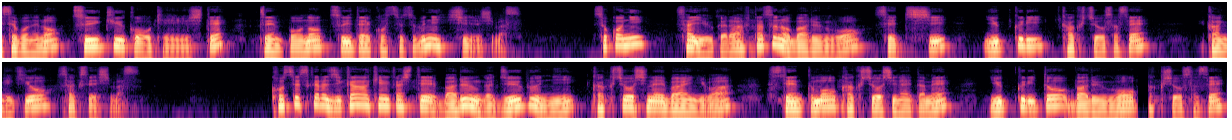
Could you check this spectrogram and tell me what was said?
背骨の椎球孔を経由して前方の椎体骨折部に侵入します。そこに左右から2つのバルーンを設置し、ゆっくり拡張させ、感激を作成します。骨折から時間が経過してバルーンが十分に拡張しない場合には、ステントも拡張しないため、ゆっくりとバルーンを拡張させ、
